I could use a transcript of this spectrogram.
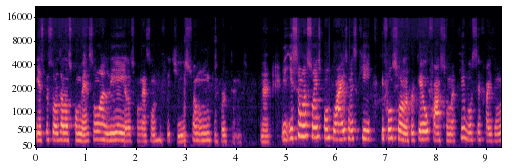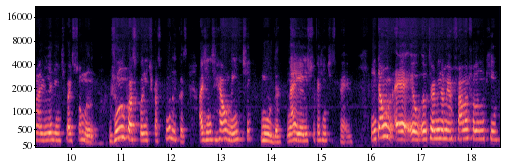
e as pessoas elas começam a ler, elas começam a refletir. Isso é muito importante, né? E, e são ações pontuais, mas que, que funcionam, porque eu faço uma aqui, você faz uma ali, a gente vai somando. Junto às políticas públicas, a gente realmente muda, né? E é isso que a gente espera. Então, é, eu, eu termino a minha fala falando que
